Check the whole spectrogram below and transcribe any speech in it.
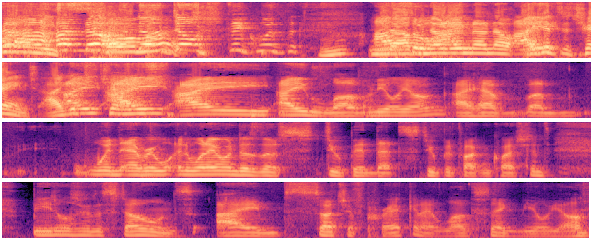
on me so much. don't stick with. The, No, Uh, so no, no, no, no. I, I- get to change. I get I, to change. I I I love Neil Young. I have um, when everyone and when everyone does those stupid that stupid fucking questions. Beatles or the Stones? I'm such a prick, and I love saying Neil Young.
